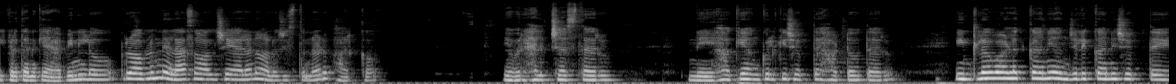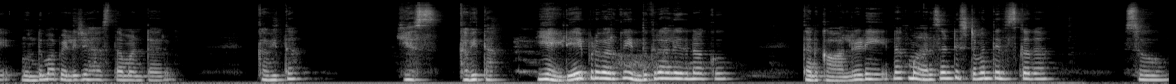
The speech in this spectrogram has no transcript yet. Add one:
ఇక్కడ తన క్యాబిన్లో ప్రాబ్లమ్ని ఎలా సాల్వ్ చేయాలని ఆలోచిస్తున్నాడు భార్గవ్. ఎవరు హెల్ప్ చేస్తారు? నేహాకి అంకుల్కి చెప్తే హట్ అవుతారు. ఇంట్లో వాళ్ళకి కానీ అంజలికి కానీ చెప్తే ముందు మా పెళ్ళి చేసేస్తామంటారు. కవిత? ఎస్ కవిత. ఈ ఐడియా ఇప్పటి వరకు ఎందుకు రాలేదు నాకు? తనకు ఆల్రెడీ నాకు మానస అంటే ఇష్టమని తెలుసు కదా. సో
